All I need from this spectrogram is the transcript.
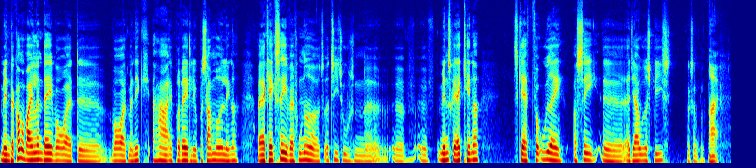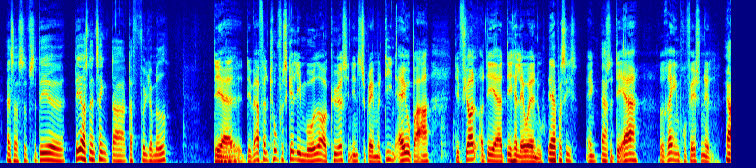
men der kommer bare en eller anden dag, hvor, at, øh, hvor at man ikke har et privatliv på samme måde længere, og jeg kan ikke se, hvad 110.000 øh, øh, øh, mennesker, jeg ikke kender, skal få ud af at se, øh, at jeg er ude at spise, for eksempel. Nej. Altså, så, så det, øh, det er også en ting, der, der følger med. Det er, Øh. det er i hvert fald to forskellige måder at køre sin Instagram, og din er jo bare, det er fjol, og det er, det her laver jeg nu. Ja, præcis. Ikke? Ja. Så det er ren professionel. Ja,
